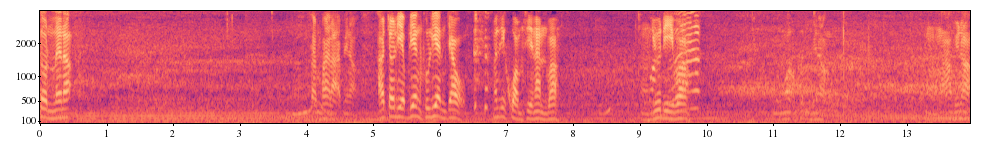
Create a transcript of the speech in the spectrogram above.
ต้นเลยเนาะสัมภาระพี่น้องเอาเจ้าเรียบเรียงทุเรียนเจ้า มันสิความสีนั่นบ่อืมๆอยู่ดีบ่เงาะเพิ่นพี่น้องอืมเอาพี่น้อง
